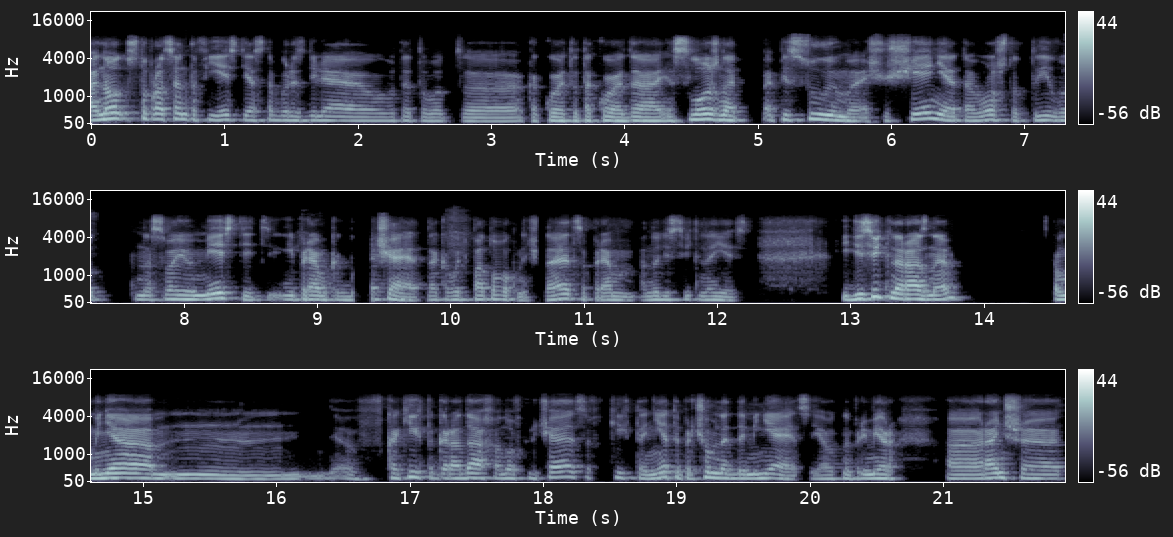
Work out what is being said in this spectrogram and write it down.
Оно сто процентов есть, я с тобой разделяю вот это вот э, какое-то такое, да, сложно описуемое ощущение того, что ты вот на своем месте и прям как бы качает, да, какой-то поток начинается, прям оно действительно есть. И действительно разное. У меня в каких-то городах оно включается, в каких-то нет, и причем иногда меняется. Я вот, например, а, раньше,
